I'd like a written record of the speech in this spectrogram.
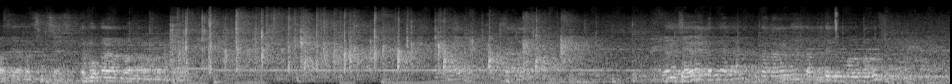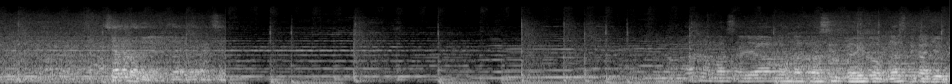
pasti akan sukses. Tepuk tangan buat orang Yang cewek tadi ada angkat tangannya tapi tadi malu-malu. Siapa tadi ya? Nama saya Muhammad Rasid dari 12 TKJB.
